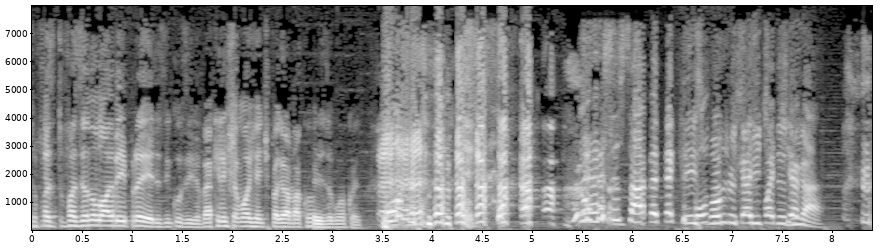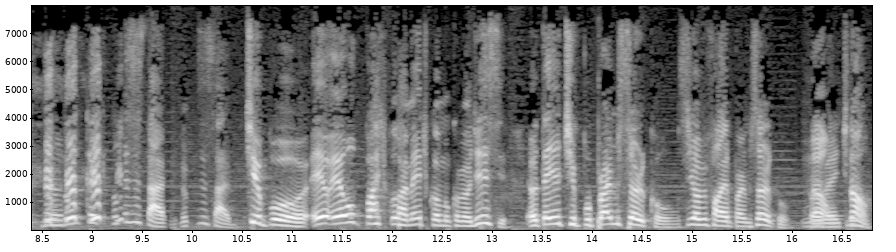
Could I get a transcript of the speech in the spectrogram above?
Tô, faz, tô fazendo lobby aí pra eles, inclusive. Vai que eles chamam a gente pra gravar com eles alguma coisa. Nunca se sabe até que ponto o podcast pode chegar. nunca, nunca se sabe, nunca se sabe. Tipo, eu, eu particularmente, como, como eu disse, eu tenho tipo Prime Circle. Você já ouviu falar em Prime Circle? Provavelmente não.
